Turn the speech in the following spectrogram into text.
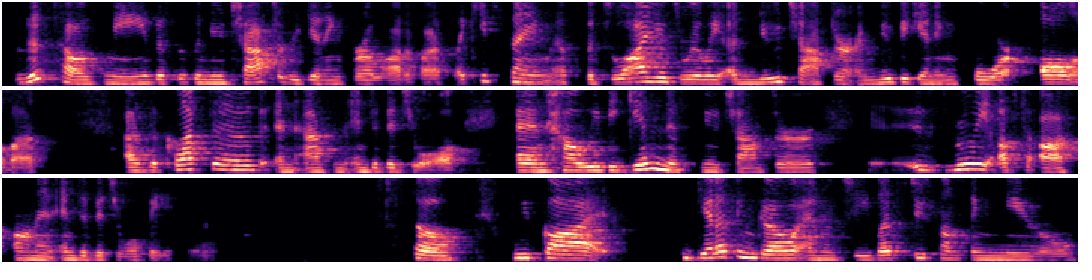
So this tells me this is a new chapter beginning for a lot of us. I keep saying this, but July is really a new chapter, a new beginning for all of us as a collective and as an individual. And how we begin this new chapter is really up to us on an individual basis. So we've got get up and go energy. Let's do something new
